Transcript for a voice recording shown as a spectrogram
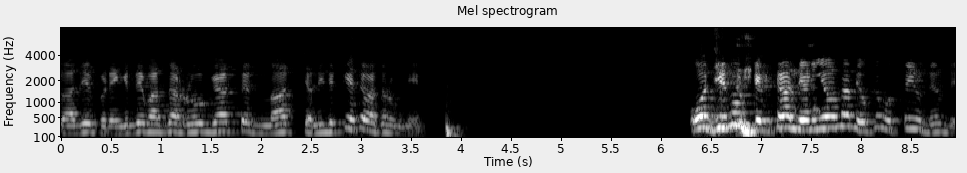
ਰਾਜੇ ਵੜਿੰਗ ਦੇ ਵਾਸਤਾ ਰੋਗਾ ਤੇ ਨਾ ਚੰਨੀ ਦੇ ਕਿਸੇ ਦੇ ਵਾਸਤਾ ਰੋਗਦੀ ਉਹ ਜਿਹਨੂੰ ਟਿਕਟਾਂ ਦੇਣੀਆਂ ਉਹਨਾਂ ਦੇ ਹੁਕਮ ਉੱਤੇ ਹੀ ਹੁੰਦੇ ਹੁੰਦੇ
